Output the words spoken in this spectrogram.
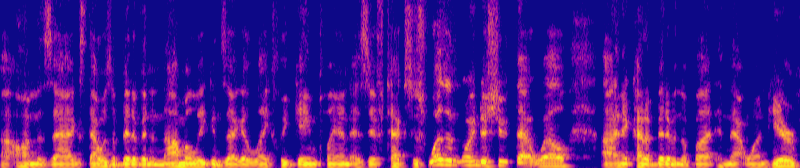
uh, on the Zags. That was a bit of an anomaly. Gonzaga likely game planned as if Texas wasn't going to shoot that well, uh, and it kind of bit him in the butt in that one here.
